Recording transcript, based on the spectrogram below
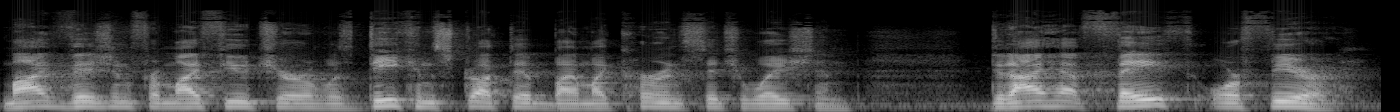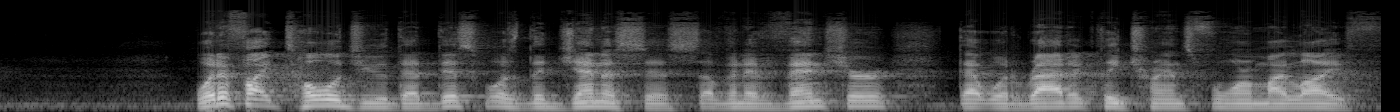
My vision for my future was deconstructed by my current situation. Did I have faith or fear? What if I told you that this was the genesis of an adventure that would radically transform my life?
